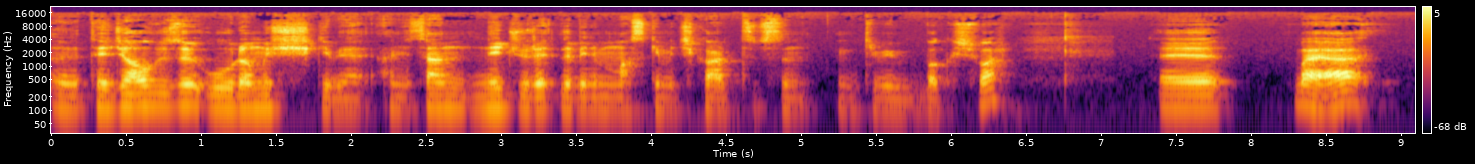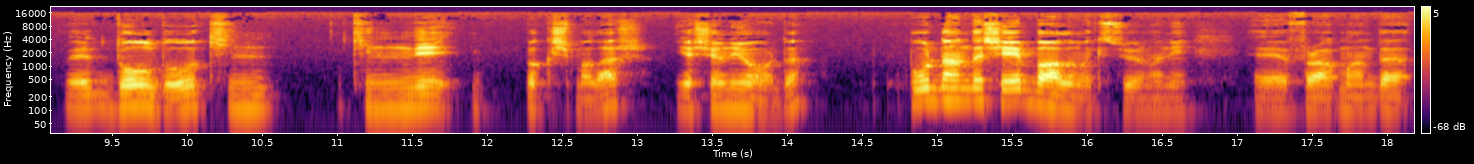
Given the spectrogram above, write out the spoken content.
e, tecavüze uğramış gibi. Hani sen ne cüretle benim maskemi çıkartırsın gibi bir bakış var. E, bayağı böyle dolu dolu kin, kinli bakışmalar yaşanıyor orada. Buradan da şeye bağlamak istiyorum hani e, fragmanda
